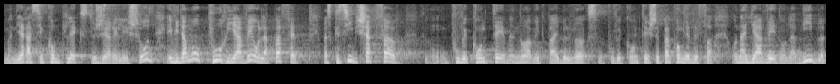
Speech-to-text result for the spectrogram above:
manière assez complexe de gérer les choses. Évidemment, pour Yahvé, on ne l'a pas fait. Parce que si chaque fois, on pouvait compter, maintenant avec BibleWorks, vous pouvez compter, je ne sais pas combien de fois on a Yahvé dans la Bible,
